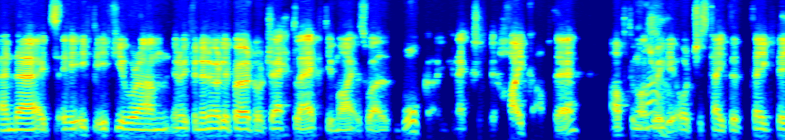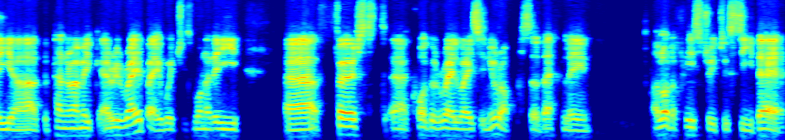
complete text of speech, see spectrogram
And uh, it's if, if you were um, you know if you're an early bird or jet lagged, you might as well walk. You can actually hike up there up to Mount wow. or just take the take the uh, the panoramic area railway, which is one of the uh, first uh, quadruple railways in Europe. So definitely a lot of history to see there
